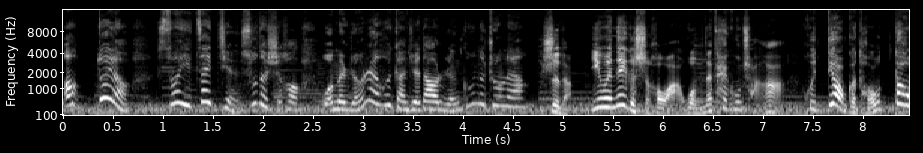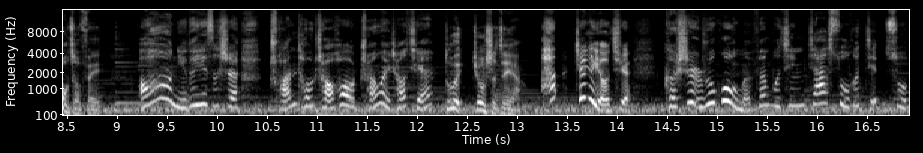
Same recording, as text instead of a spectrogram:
哦，对哦，所以在减速的时候，我们仍然会感觉到人工的重量。是的，因为那个时候啊，我们的太空船啊会掉个头倒着飞。哦，你的意思是船头朝后，船尾朝前？对，就是这样。啊，这个有趣。可是如果我们分不清加速和减速，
